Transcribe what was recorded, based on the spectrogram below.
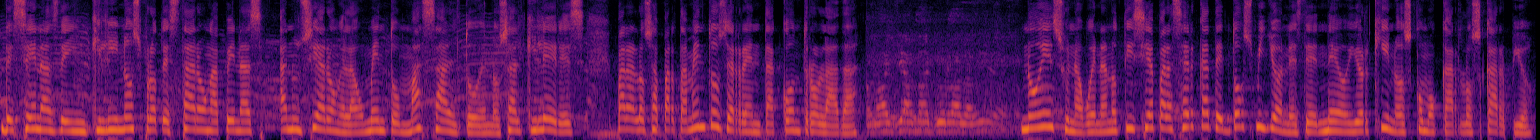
Decenas de inquilinos protestaron apenas anunciaron el aumento más alto en los alquileres para los apartamentos de renta controlada. No es una buena noticia para cerca de dos millones de neoyorquinos como Carlos Carpio.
